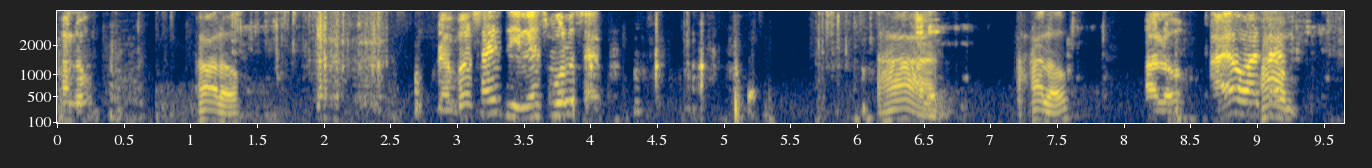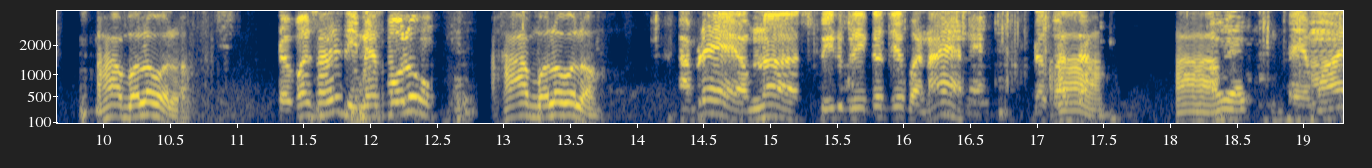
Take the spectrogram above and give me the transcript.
Hello. Hello. Double size Dinesh બોલો સાહેબ. હા હેલો. હેલો. આયો અવાજ હા સાહેબ? હા બોલો બોલો. ડબલ સાઈઝ દિનેશ બોલું હા? બોલો બોલો. આપણે હમણાં સ્પીડ બ્રેકર જે બનાયા ને ડબલ સાહેબ હા હા. એમાં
